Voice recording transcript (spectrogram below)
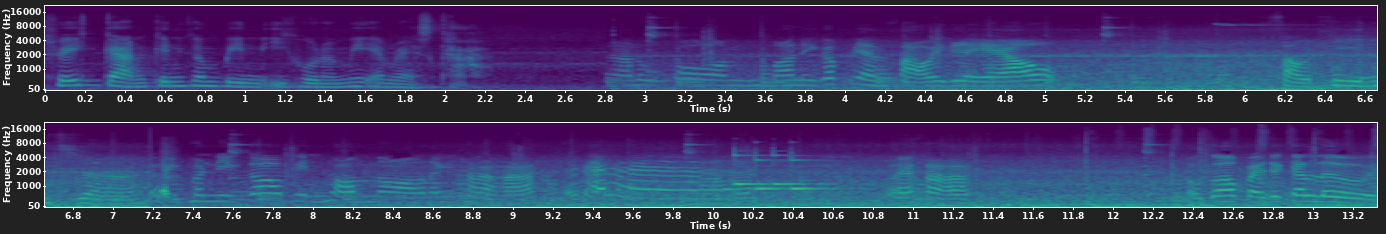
ทริคการขึ้นเครื่องบิน Economy Emirates ค่ะนะทุกคน ตอนนี้ก็เปลี่ยนเสาอีกแล้วเสาทีนะจ๊ะวันนี้ก็บินพร้อมน้องนะคะไปค่ะเราก็ไปด้วยกันเลย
